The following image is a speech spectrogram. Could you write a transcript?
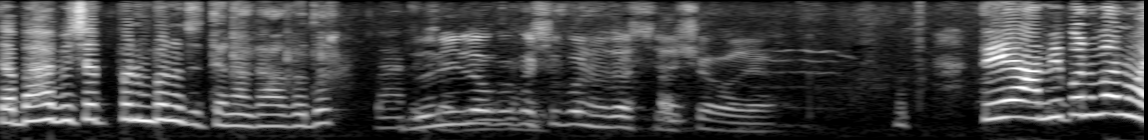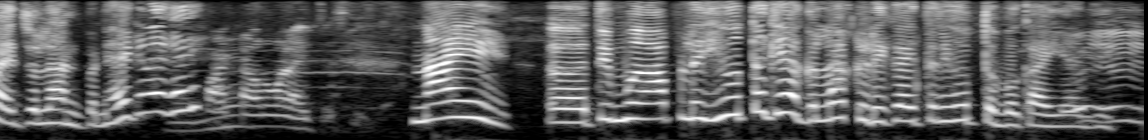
त्या भाभीच्यात पण बनवत होते ना ग अगोदर. जुनी लोक कशी बनवत असतील शेवाळ्या? ते आम्ही पण बनवायचो लहानपणी आहे की नाही काही? पाटावर वळायचं नाही अं, ते मग आपलं हे होतं की अगं लाकडी काहीतरी होतं बघ काही आधी. आहे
